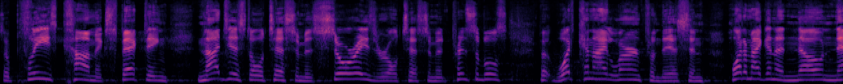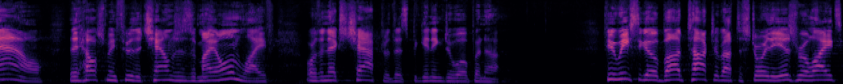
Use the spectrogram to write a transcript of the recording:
So please come expecting not just Old Testament stories or Old Testament principles, but what can I learn from this and what am I going to know now that helps me through the challenges of my own life or the next chapter that's beginning to open up. A few weeks ago, Bob talked about the story of the Israelites.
